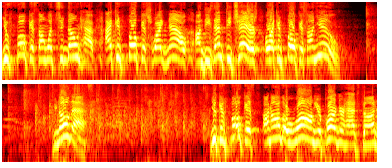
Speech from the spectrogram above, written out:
You focus on what you don't have. I can focus right now on these empty chairs, or I can focus on you. You know that. You can focus on all the wrong your partner has done,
